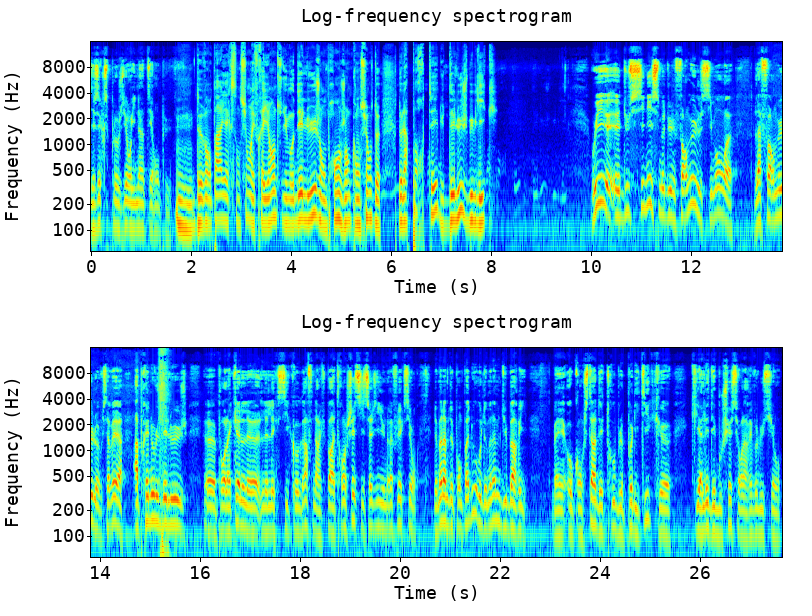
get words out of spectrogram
des explosions ininterrompues. Mmh. Devant pareille extension effrayante du mot déluge, on prend, Jean, conscience de, de la portée du déluge biblique. Oui, et du cynisme d'une formule, Simon. Euh, la formule, vous savez, après nous le déluge, euh, pour laquelle euh, les lexicographes n'arrivent pas à trancher s'il s'agit d'une réflexion de Madame de Pompadour ou de Madame du Barry, mais au constat des troubles politiques qui allaient déboucher sur la Révolution.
